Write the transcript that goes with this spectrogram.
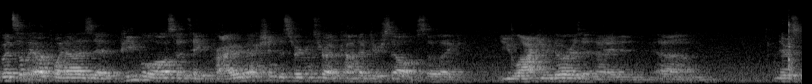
but something I would point out is that people also take private action to circumscribe conduct yourself. So like, you lock your doors at night and, um, there's,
